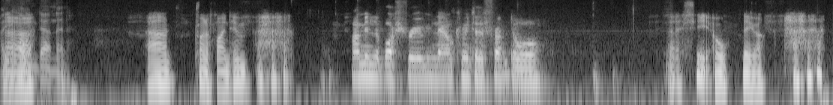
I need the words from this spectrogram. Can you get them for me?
are you Uh, falling down then? I'm trying to find him. I'm in the washroom now, coming to the front door. I see. Oh, there you are.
